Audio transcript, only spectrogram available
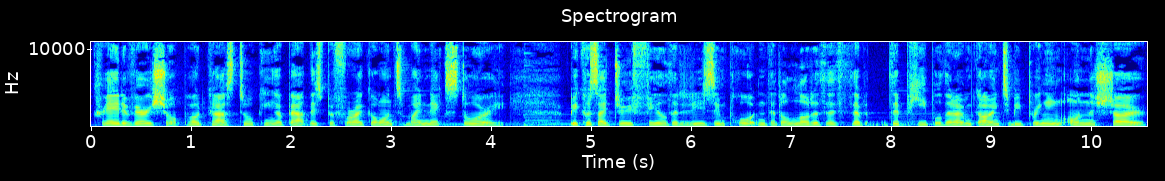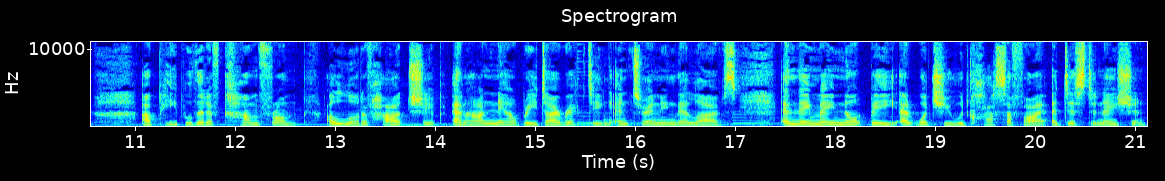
create a very short podcast talking about this before I go on to my next story because I do feel that it is important that a lot of the, the, the, people that I'm going to be bringing on the show are people that have come from a lot of hardship and are now redirecting and turning their lives. And they may not be at what you would classify a destination,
